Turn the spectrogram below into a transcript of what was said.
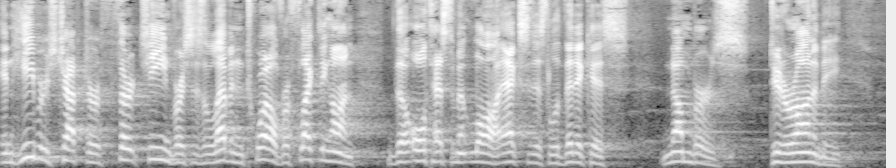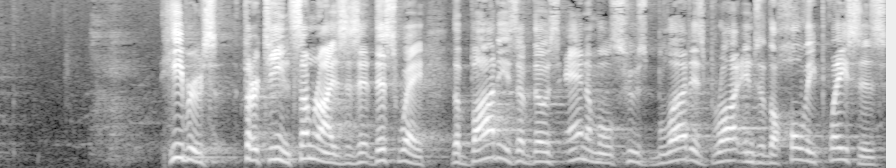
In Hebrews chapter 13, verses 11 and 12, reflecting on the Old Testament law, Exodus, Leviticus, Numbers, Deuteronomy, Hebrews 13 summarizes it this way The bodies of those animals whose blood is brought into the holy places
